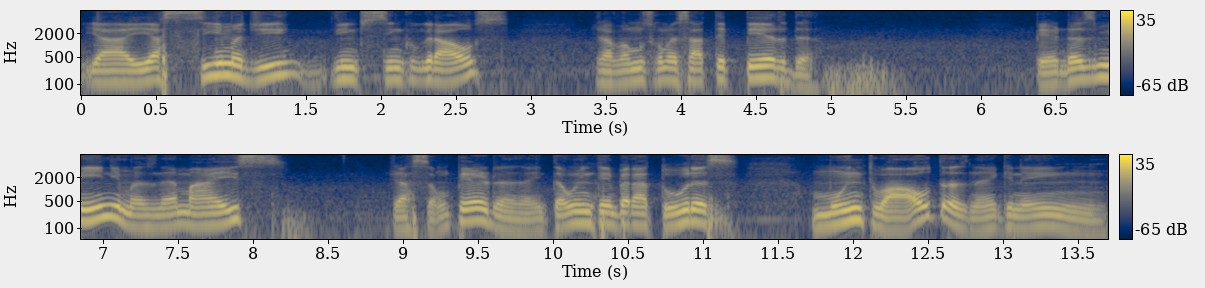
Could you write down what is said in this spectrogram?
E aí acima de 25 graus já vamos começar a ter perda. Perdas mínimas, né? Mas já são perdas. Né? Então em temperaturas muito altas, né, que nem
